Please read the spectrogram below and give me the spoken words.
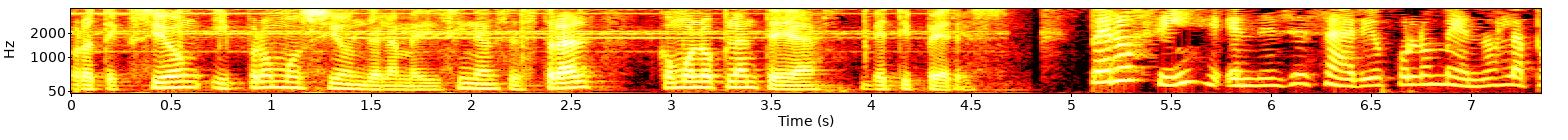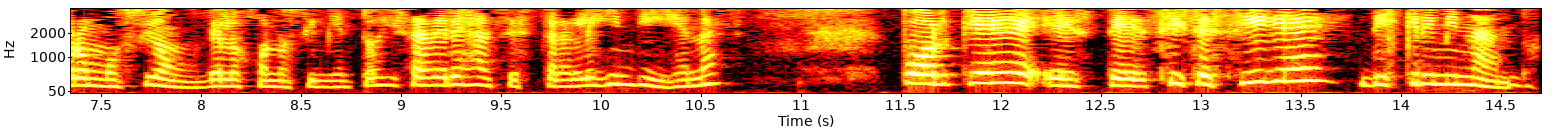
protección y promoción de la medicina ancestral como lo plantea Betty Pérez. Pero sí es necesario por lo menos la promoción de los conocimientos y saberes ancestrales indígenas porque este, si se sigue discriminando,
